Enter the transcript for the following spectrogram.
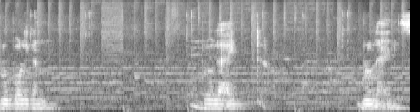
blue polygon blue light blue lines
